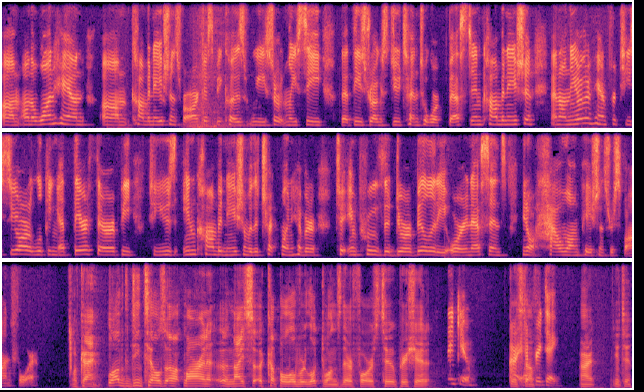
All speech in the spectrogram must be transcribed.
Um, on the one hand, um, combinations for Arcus because we certainly see that these drugs do tend to work best in combination, and on the other hand, for TCR, looking at their therapy to use in combination with a checkpoint inhibitor to improve the durability, or in essence, you know, how long patients respond for. Okay, love the details, uh, Mara, and a, a nice a couple overlooked ones there for us too. Appreciate it. Thank you. All right, stuff. have a great day. All right, you too.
